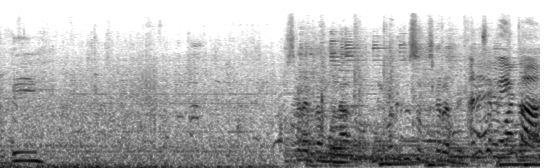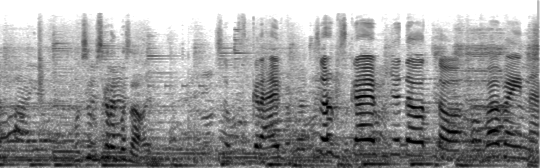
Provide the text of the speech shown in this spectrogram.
Puti. Subscribe ka muna. Hindi ko nagsusubscribe eh. Ano sabihin ko? Mag-subscribe ba sa akin? Subscribe. Subscribe nyo daw to. O, oh, bye-bye na.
